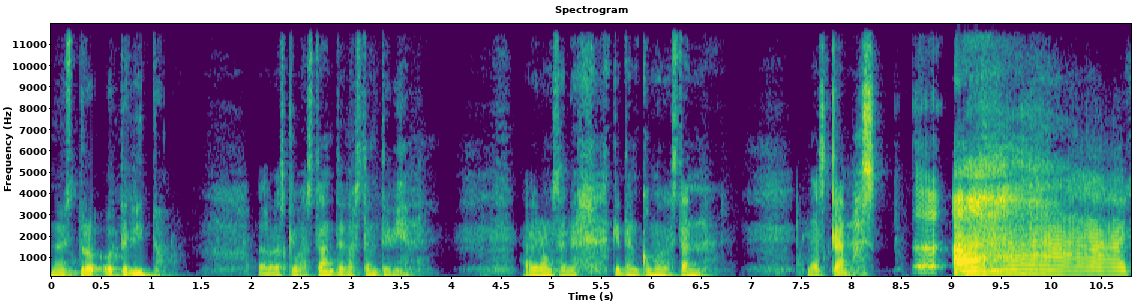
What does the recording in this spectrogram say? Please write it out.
nuestro hotelito. La verdad es que bastante, bastante bien. A ver, vamos a ver qué tan cómodas están las camas. ¡Ay!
